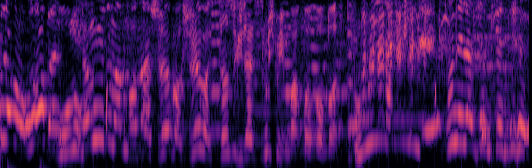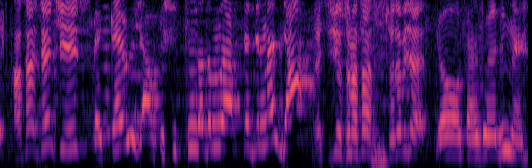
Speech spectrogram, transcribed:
bile ama oha ben Oğlum. inanmıyordum abi Hasan şuraya bak şuraya bak. Nasıl güzel çizmiş miyim? Bak bak bak bak. Bu ne lan çok kötü. Hasan sen çiz. Bekle ya iş üstünde adamı rahatsız edilmez ya. Ne çiziyorsun Hasan? Söyle bize. Yo sen söyledin mi?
